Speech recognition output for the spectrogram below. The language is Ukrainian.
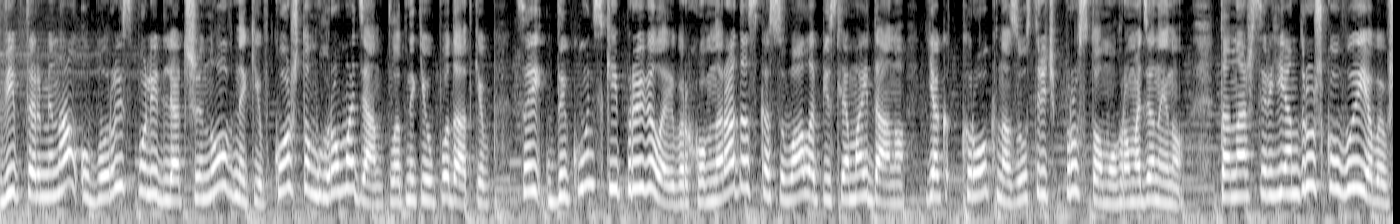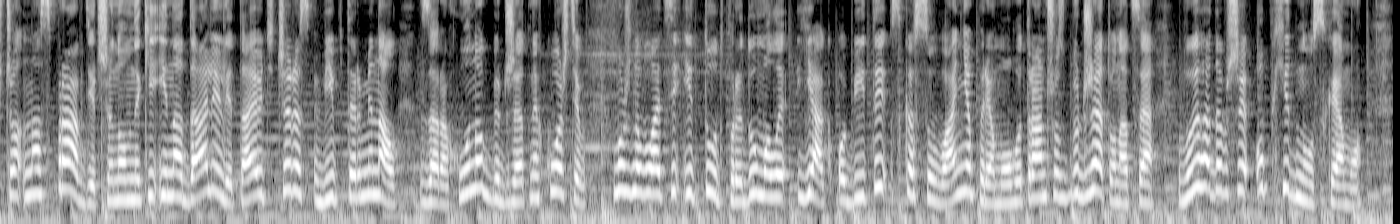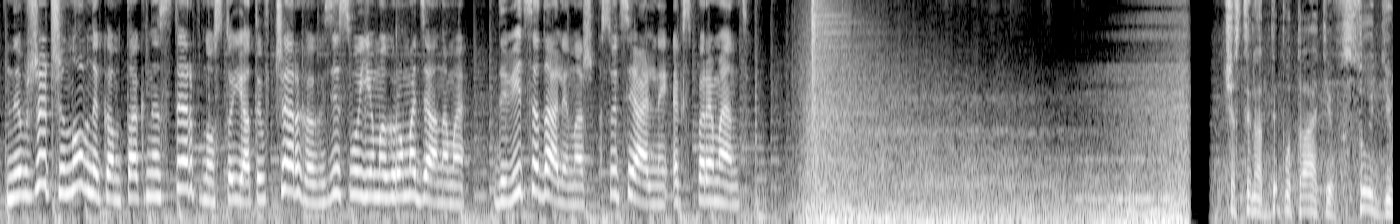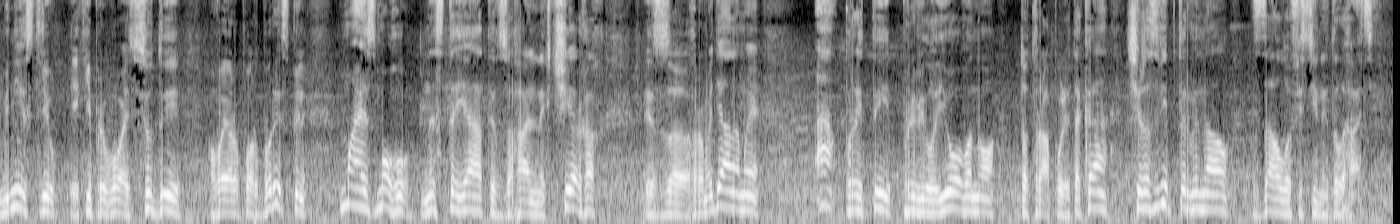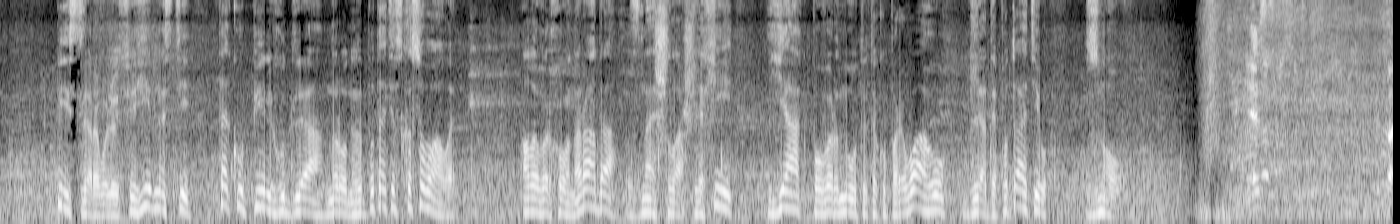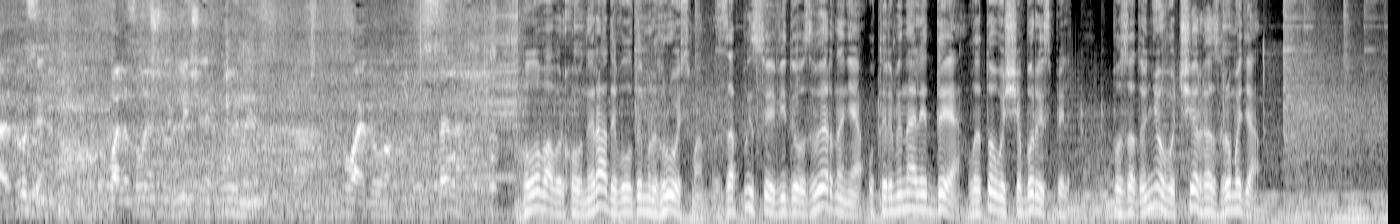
Віп-термінал у Борисполі для чиновників коштом громадян, платників податків. Цей дикунський привілей Верховна Рада скасувала після майдану як крок назустріч простому громадянину. Та наш Сергій Андрушко виявив, що насправді чиновники і надалі літають через віп-термінал за рахунок бюджетних коштів. Можновладці і тут придумали, як обійти скасування прямого траншу з бюджету на це, вигадавши обхідну схему. Невже чиновникам так нестерпно стояти в чергах зі своїми громадянами? Дивіться далі наш соціальний експеримент. Частина депутатів, суддів, міністрів, які прибувають сюди в аеропорт Бориспіль, має змогу не стояти в загальних чергах з громадянами, а прийти привілейовано до трапу літака через віп-термінал залу офіційних делегацій. Після революції гідності таку пільгу для народних депутатів скасували. Але Верховна Рада знайшла шляхи, як повернути таку перевагу для депутатів знову. Є? Вітаю, друзі. Буквально за лічені- хвилини відбуваю до сцени. Голова Верховної Ради Володимир Гройсман записує відеозвернення у терміналі Д литовища Бориспіль. Позаду нього черга з громадян.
